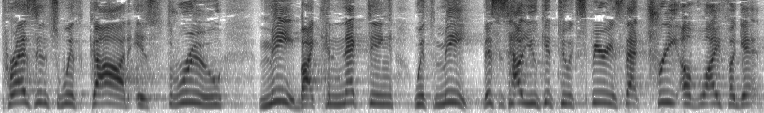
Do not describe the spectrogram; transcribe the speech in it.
presence with God is through me, by connecting with me. This is how you get to experience that tree of life again.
